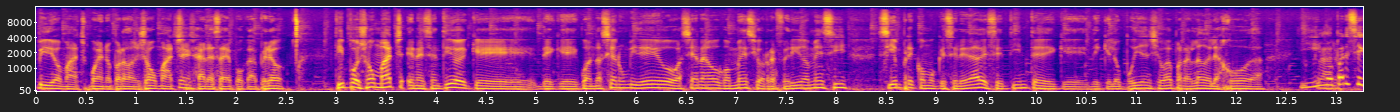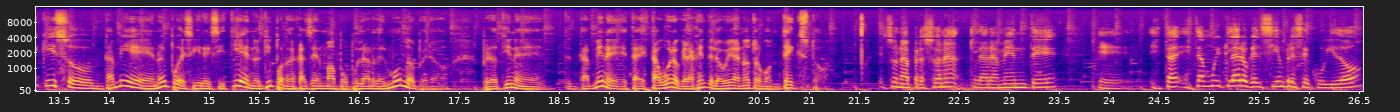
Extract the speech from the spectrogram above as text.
videomatch, bueno, perdón, showmatch, Sí. ya era esa época, pero tipo showmatch en el sentido de que, de que cuando hacían un video o hacían algo con Messi o referido a Messi, siempre como que se le daba ese tinte de que, de que lo podían llevar para el lado de la joda. Y Claro. me parece que eso también hoy puede seguir existiendo. El tipo no deja de ser el más popular del mundo, pero, pero tiene también está, está bueno que la gente lo vea en otro contexto. Es una persona claramente, eh, está, está muy claro que él siempre se cuidó,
